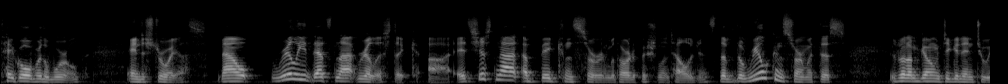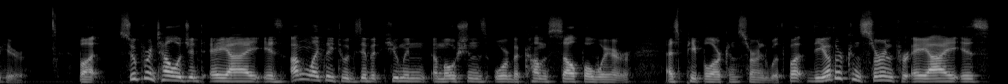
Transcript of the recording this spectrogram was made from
take over the world and destroy us. Now, really, that's not realistic. Uh, it's just not a big concern with artificial intelligence. The, the real concern with this is what I'm going to get into here. But superintelligent AI is unlikely to exhibit human emotions or become self-aware as people are concerned with. But the other concern for AI is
